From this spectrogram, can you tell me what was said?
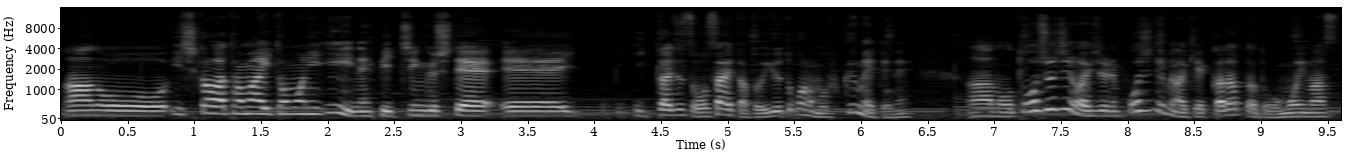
あの石川、玉井ともにいい、ね、ピッチングして、えー、1回ずつ抑えたというところも含めてねあの投手陣は非常にポジティブな結果だったと思います、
